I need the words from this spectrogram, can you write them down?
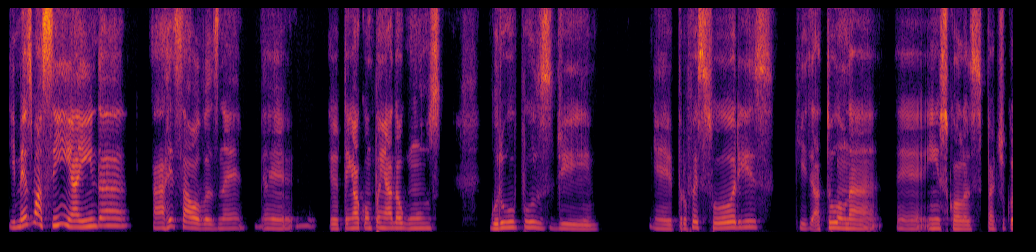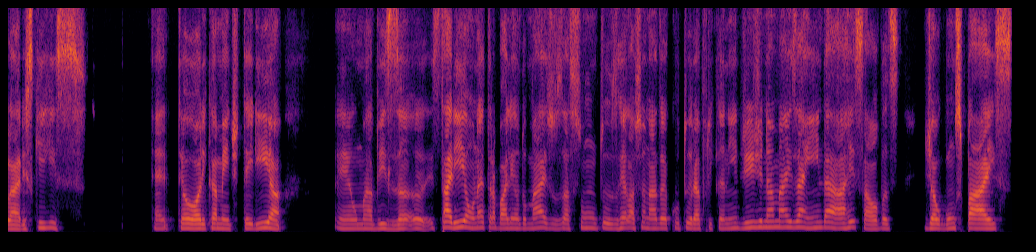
e mesmo assim, ainda há ressalvas, né? É, eu tenho acompanhado alguns grupos de é, professores que atuam na, é, em escolas particulares que é, teoricamente teria é, uma visão, estariam né, trabalhando mais os assuntos relacionados à cultura africana e indígena, mas ainda há ressalvas de alguns pais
